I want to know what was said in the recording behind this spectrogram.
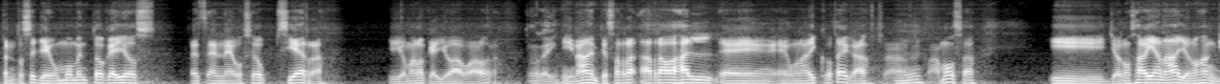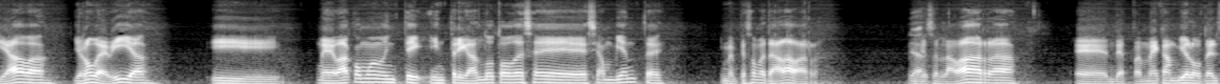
pero entonces llegó un momento que ellos, pues, el negocio cierra. Y yo, mano, ¿qué yo hago ahora? Ok. Y nada, empiezo a, a trabajar eh, en una discoteca, o sea, Ujú. famosa. Y yo no sabía nada, yo no jangueaba, yo no bebía. Y me va como intrigando todo ese, ese ambiente. Y me empiezo a meter a la barra. Empiezo en la barra. eh, después me cambió el hotel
